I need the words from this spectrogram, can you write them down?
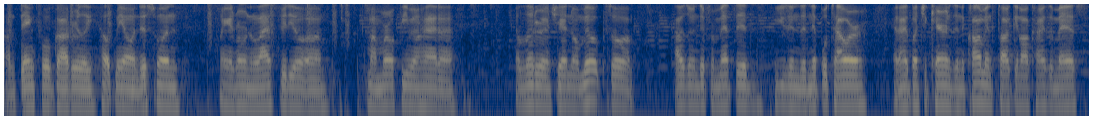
I'm thankful. God really helped me on this one. I remember in the last video, uh, my male female had a, a litter and she had no milk. So uh, I was doing different methods using the nipple tower. And I had a bunch of Karens in the comments talking all kinds of mess.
